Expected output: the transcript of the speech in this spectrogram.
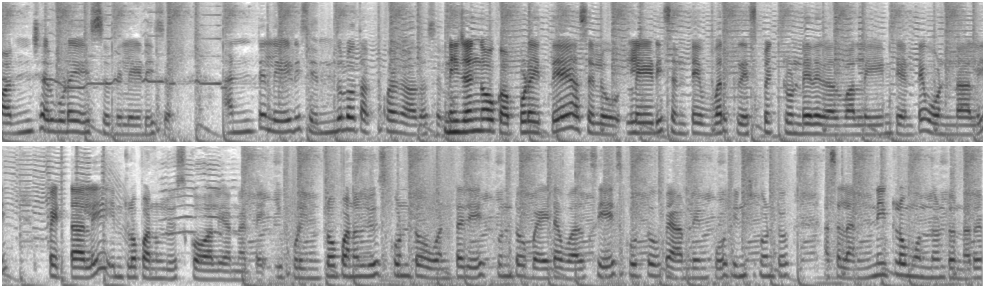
పంచర్ కూడా వేస్తుంది లేడీస్ అంటే లేడీస్ ఎందులో తక్కువ కాదు అసలు. నిజంగా ఒకప్పుడైతే అసలు లేడీస్ అంటే ఎవరికి రెస్పెక్ట్ ఉండేది కాదు. వాళ్ళు ఏంటి అంటే వండాలి పెట్టాలి ఇంట్లో పనులు చూసుకోవాలి అన్నట్టే. ఇప్పుడు ఇంట్లో పనులు చూసుకుంటూ వంట చేసుకుంటూ బయట వర్క్స్ చేసుకుంటూ ఫ్యామిలీని పోషించుకుంటూ అసలు అన్నిట్లో ముందుంటున్నారు.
